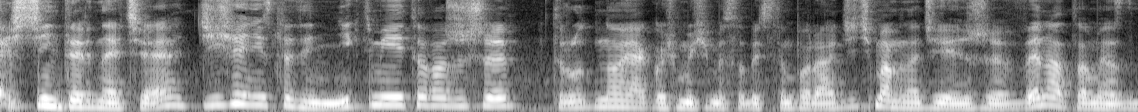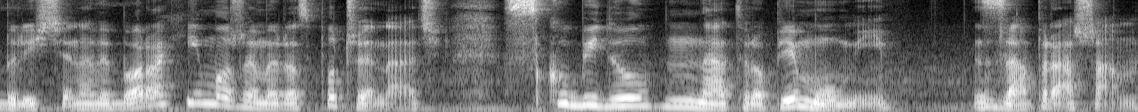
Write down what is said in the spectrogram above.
Cześć internecie! Dzisiaj niestety nikt mi nie towarzyszy, trudno, jakoś musimy sobie z tym poradzić. Mam nadzieję, że wy natomiast byliście na wyborach i możemy rozpoczynać. Scooby-Doo na tropie mumii. Zapraszam.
